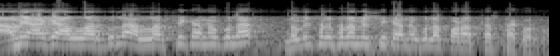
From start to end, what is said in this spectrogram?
আমি আগে আল্লাহরগুলা, আল্লাহর শিখানো গুলা, নবী সাল্লামের শিখানো গুলা পড়ার চেষ্টা করব।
